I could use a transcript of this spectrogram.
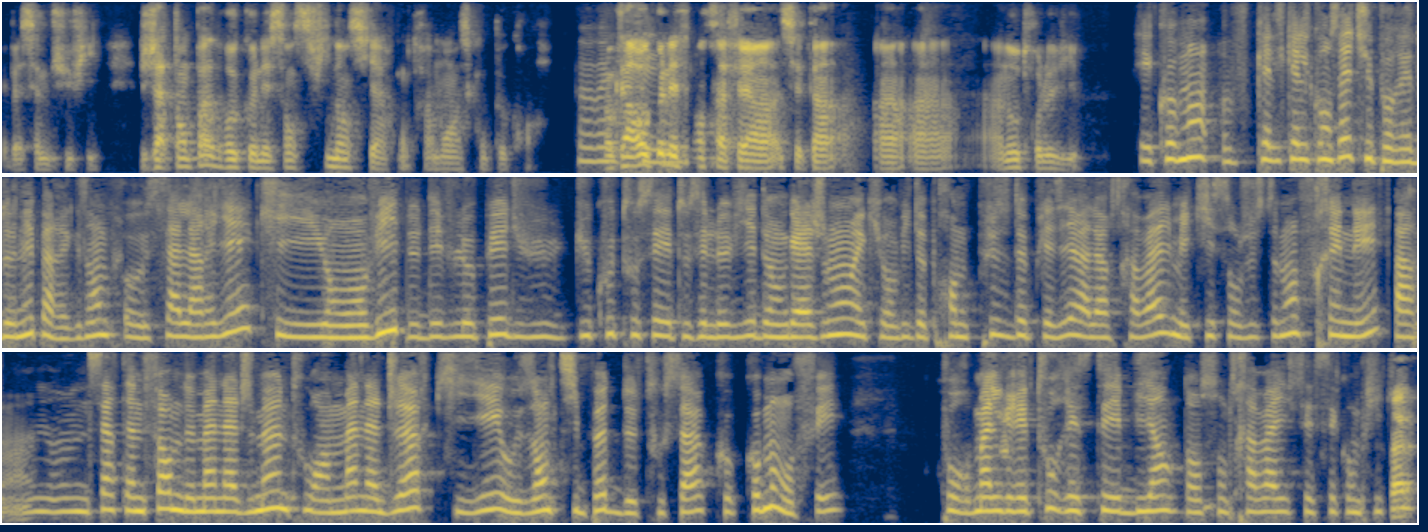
Eh bien, ça me suffit. J'attends pas de reconnaissance financière, contrairement à ce qu'on peut croire. Donc la reconnaissance, ça fait c'est un, un, un, autre levier. Et comment, quel, quel, conseil tu pourrais donner, par exemple, aux salariés qui ont envie de développer du, du coup tous ces, tous ces leviers d'engagement et qui ont envie de prendre plus de plaisir à leur travail, mais qui sont justement freinés par une certaine forme de management ou un manager qui est aux antipodes de tout ça? Comment on fait pour malgré tout rester bien dans son travail? C'est compliqué. Bah,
